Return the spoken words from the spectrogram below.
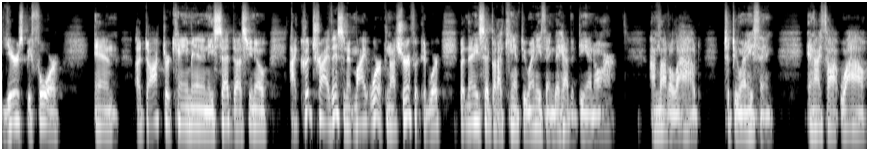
years before and a doctor came in and he said to us, you know, I could try this and it might work. I'm not sure if it could work. But then he said, but I can't do anything. They have a DNR. I'm not allowed to do anything. And I thought, wow,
